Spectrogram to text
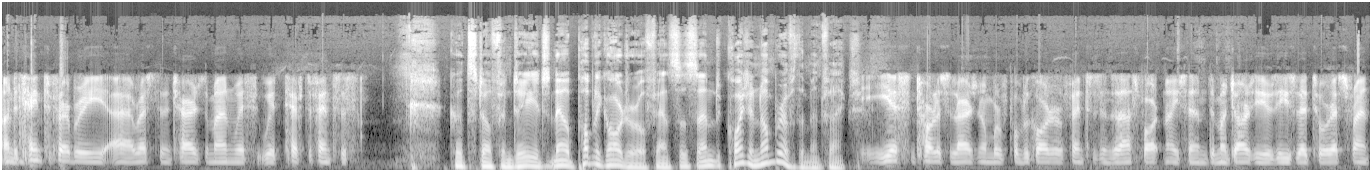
On the 10th of February, uh, arrested and charged the man with, with theft offences. Good stuff indeed. Now, public order offences, and quite a number of them, in fact. Yes, in Thurles, a large number of public order offences in the last fortnight. Um, the majority of these led to arrest, Fran,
